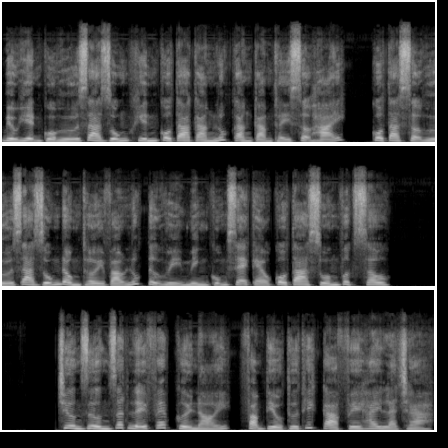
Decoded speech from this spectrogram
biểu hiện của hứa Gia Dũng khiến cô ta càng lúc càng cảm thấy sợ hãi, cô ta sợ hứa Gia Dũng đồng thời vào lúc tự hủy mình cũng sẽ kéo cô ta xuống vực sâu. Trương Dương rất lễ phép cười nói, Phạm Tiểu Thư thích cà phê hay là trà?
